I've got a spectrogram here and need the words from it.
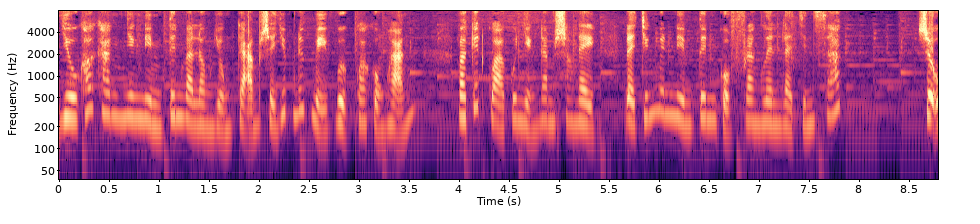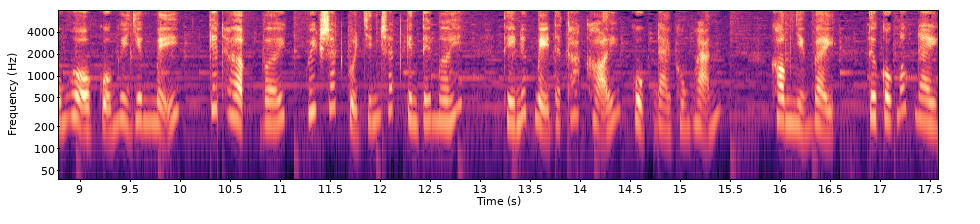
dù khó khăn nhưng niềm tin và lòng dũng cảm sẽ giúp nước Mỹ vượt qua khủng hoảng. Và kết quả của những năm sau này đã chứng minh niềm tin của Franklin là chính xác. Sự ủng hộ của người dân Mỹ kết hợp với quyết sách của chính sách kinh tế mới thì nước Mỹ đã thoát khỏi cuộc đại khủng hoảng. Không những vậy, từ cột mốc này,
